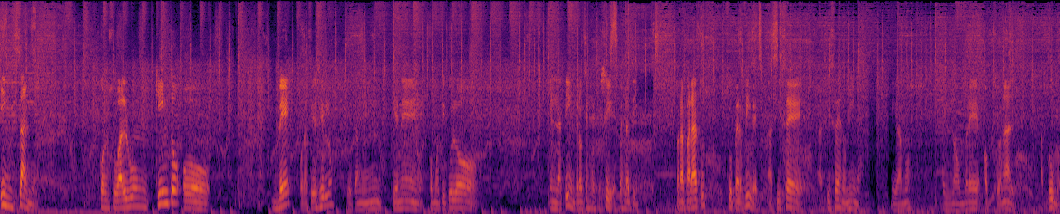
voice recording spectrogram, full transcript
Insania, con su álbum quinto o B, por así decirlo, que también tiene como título en latín, creo que es eso, sí, esto es latín. Preparatus Supervivet, así se, así se denomina, digamos, el nombre opcional, asumo,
